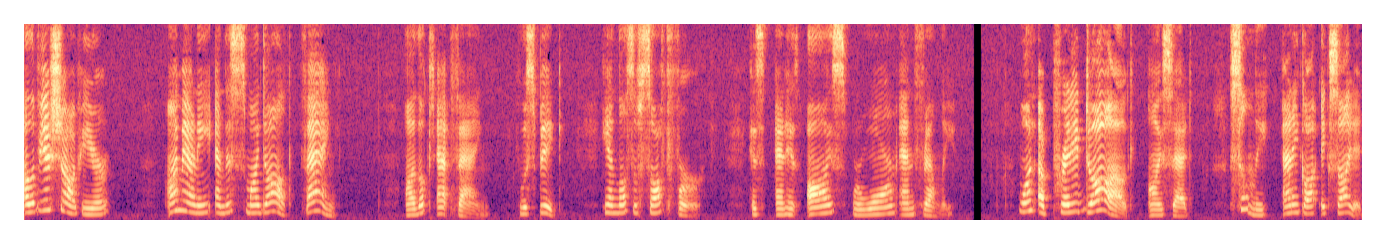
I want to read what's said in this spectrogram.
Olivia Sharp here. I'm Annie, and this is my dog, Fang. I looked at Fang. He was big. He had lots of soft fur. His and his eyes were warm and friendly. What a pretty dog, I said. Suddenly, Annie got excited.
